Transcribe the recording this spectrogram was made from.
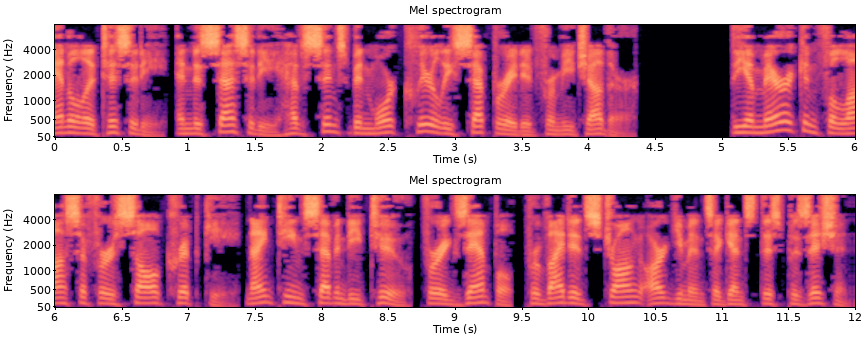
analyticity, and necessity have since been more clearly separated from each other. The American philosopher Saul Kripke 1972, for example, provided strong arguments against this position.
